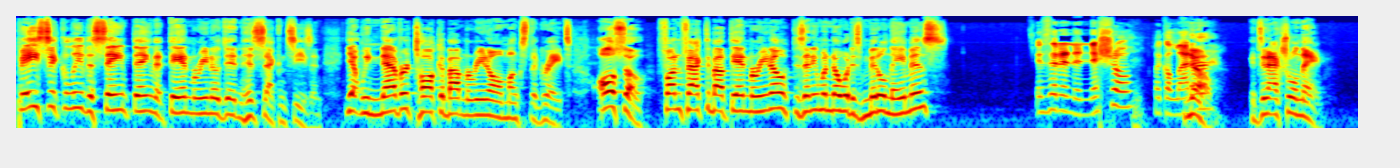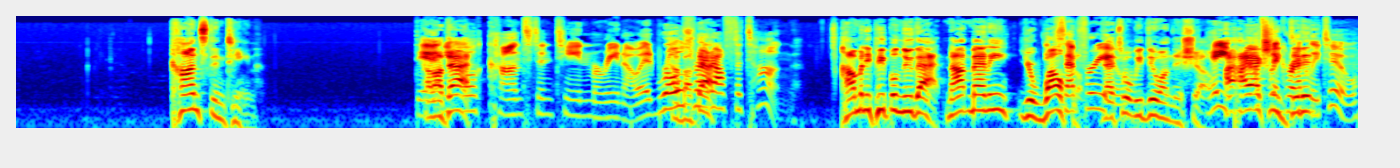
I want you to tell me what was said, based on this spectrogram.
basically the same thing that Dan Marino did in his second season. Yet we never talk about Marino amongst the greats. Also, fun fact about Dan Marino does anyone know what his middle name is? Is it an initial, like a letter? No, it's an actual name. Constantine. Daniel How about that? Constantine Marino. It rolls right that? off the tongue. How many people knew that? Not many. You're welcome. Except for you. That's what we do on this show. Hey, you I, I actually it didn't. too.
